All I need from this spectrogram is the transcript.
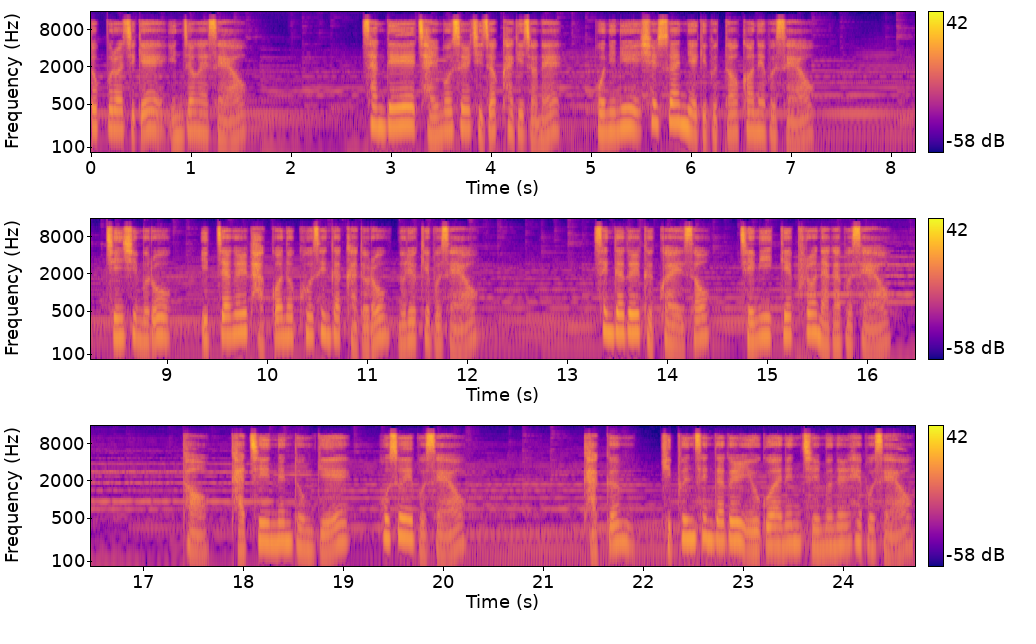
똑부러지게 인정하세요. 상대의 잘못을 지적하기 전에 본인이 실수한 얘기부터 꺼내보세요. 진심으로 입장을 바꿔놓고 생각하도록 노력해보세요. 생각을 극화해서 재미있게 풀어나가 보세요. 더 가치 있는 동기에 호소해보세요. 가끔 깊은 생각을 요구하는 질문을 해보세요.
